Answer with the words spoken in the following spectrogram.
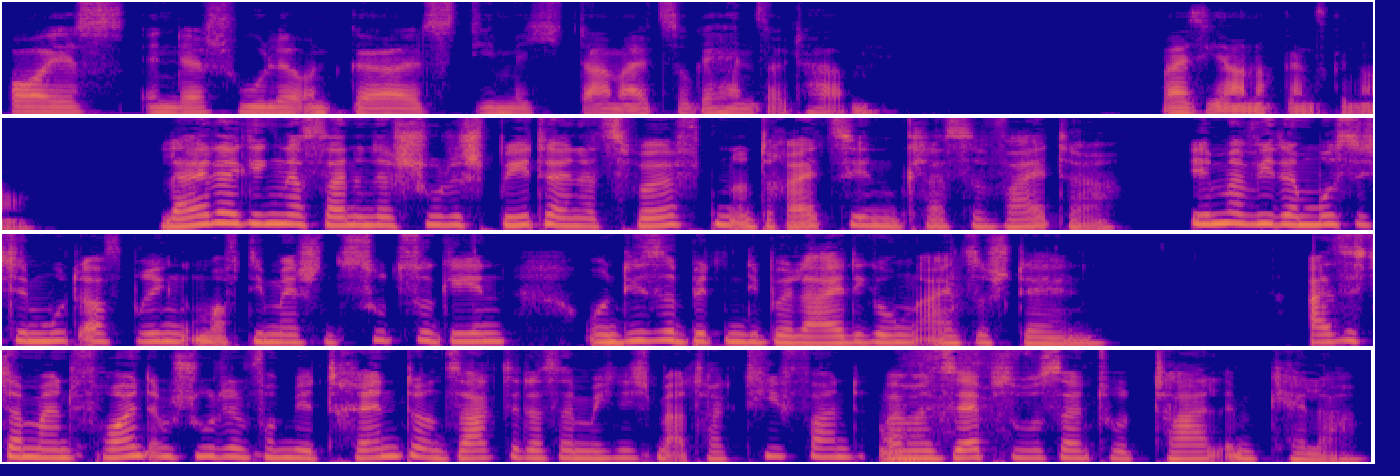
Boys in der Schule und Girls, die mich damals so gehänselt haben. Weiß ich auch noch ganz genau. Leider ging das dann in der Schule später in der 12. und 13. Klasse weiter. Immer wieder musste ich den Mut aufbringen, um auf die Menschen zuzugehen und diese bitten, die Beleidigungen einzustellen. Als ich dann meinen Freund im Studium von mir trennte und sagte, dass er mich nicht mehr attraktiv fand, war mein. Selbstbewusstsein total im Keller.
